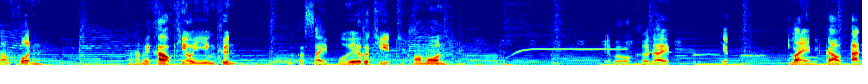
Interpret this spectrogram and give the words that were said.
น้ำฝนก็ทำให้ข้าวเขียวยิ่งขึ้น แล้วก็ใส่ปุ๋ยแล้วก็ฉีดฮอร์โมน เดี๋ยวบอกว่าเคยได้เจ็ดไร่นี่เก้าตัน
